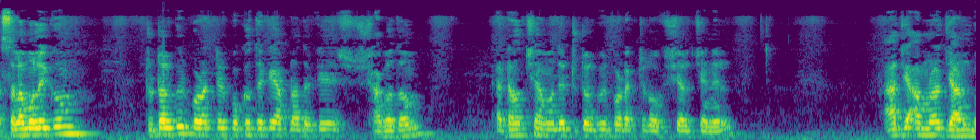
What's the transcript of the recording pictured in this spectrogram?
আসসালামু আলাইকুম। টোটাল পির প্রোডাক্টের পক্ষ থেকে আপনাদেরকে স্বাগতম। এটা হচ্ছে আমাদের টোটাল পির প্রোডাক্টের অফিসিয়াল চ্যানেল আজ আমরা জানব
